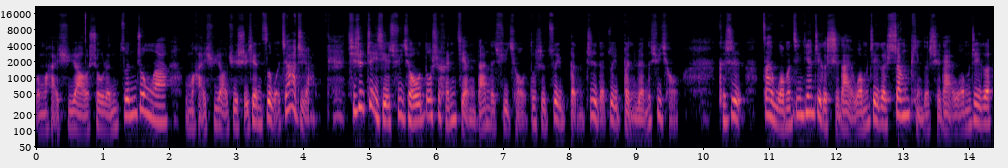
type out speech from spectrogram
我们还需要受人尊重啊！我们还需要去实现自我价值啊！其实这些需求都是很简单的需求，都是最本质的、最本源的需求。可是，在我们今天这个时代，我们这个商品的时代，我们这个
